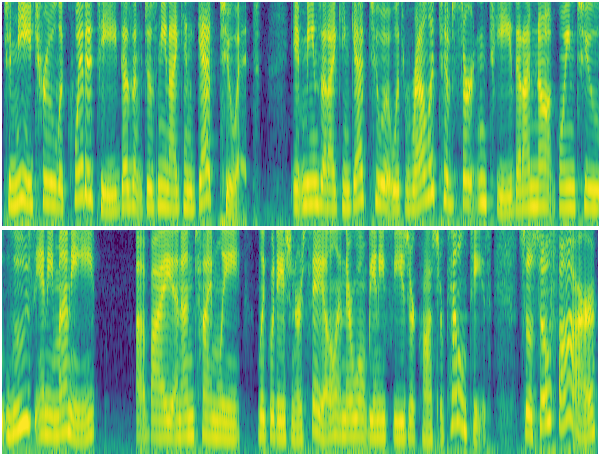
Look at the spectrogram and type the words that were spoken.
to me, true liquidity doesn't just mean I can get to it. It means that I can get to it with relative certainty that I'm not going to lose any money uh, by an untimely liquidation or sale, and there won't be any fees or costs or penalties. So, so far,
